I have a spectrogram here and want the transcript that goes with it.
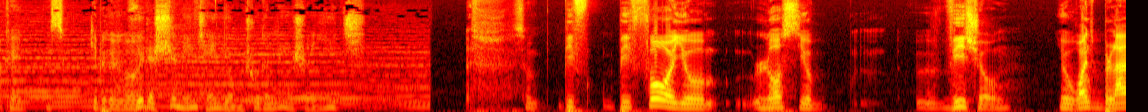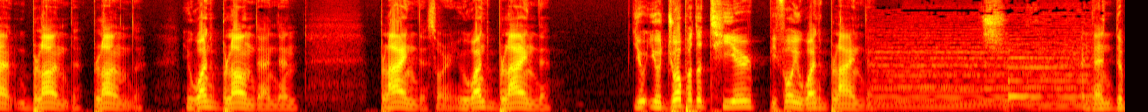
Okay, let's keep it going. 随着失明前涌出的泪水一起， So bef- before you lost your visual, you went blind, blind, blind. You went blind and then blind. Sorry, you went blind. you you drop the tear before you went blind. And then the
